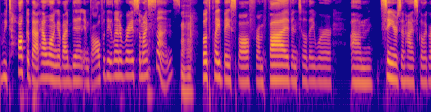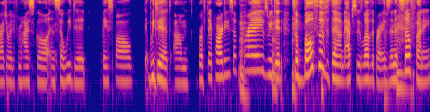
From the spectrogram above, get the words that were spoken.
we talk about how long have I been involved with the Atlanta Braves, so my sons mm-hmm. both played baseball from five until they were um, seniors in high school. They graduated from high school, and so we did baseball. We did um, birthday parties at the mm. Braves. We mm. did so mm. both of them absolutely love the Braves, and it's so funny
